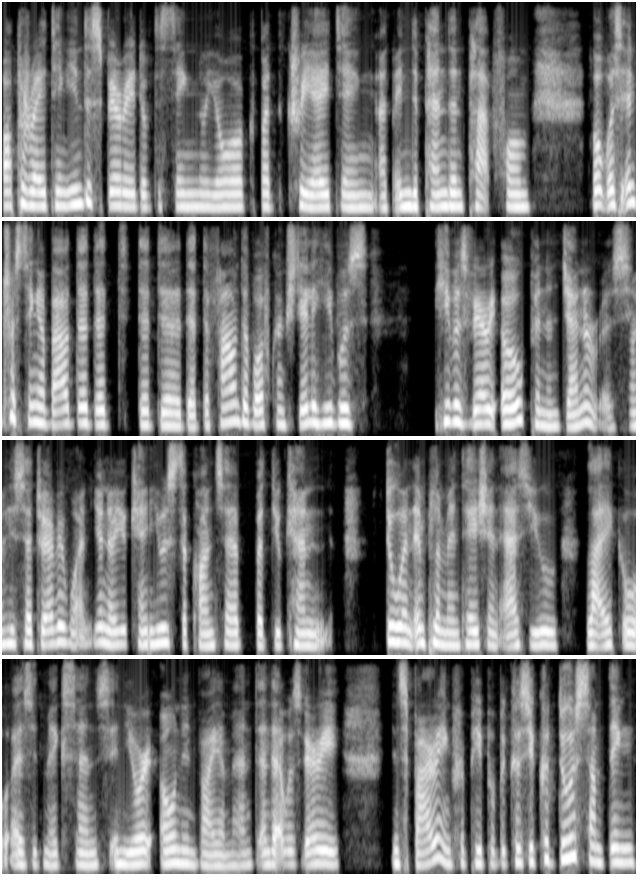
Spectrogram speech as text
operating in the spirit of the thing New York, but creating an independent platform. What was interesting about that, that, that, uh, that the founder Wolfgang Staehle, he was, he was very open and generous. He said to everyone, you know, you can use the concept, but you can do an implementation as you like or as it makes sense in your own environment. And that was very inspiring for people because you could do something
